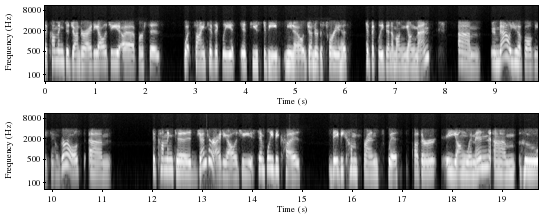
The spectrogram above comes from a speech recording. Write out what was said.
succumbing to gender ideology uh, versus what scientifically it, it's used to be. You know, gender dysphoria has typically been among young men. Um, and now you have all these young girls um, succumbing to gender ideology simply because they become friends with other young women um, who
